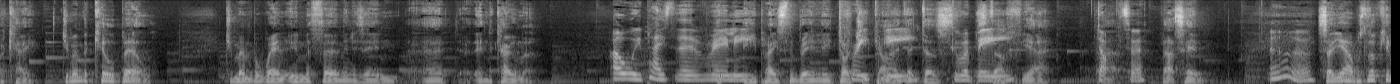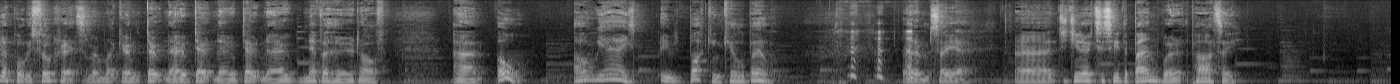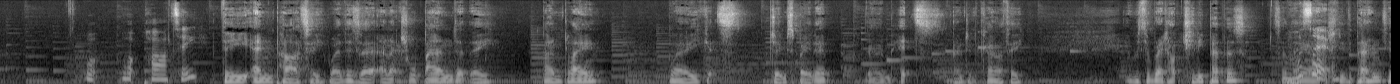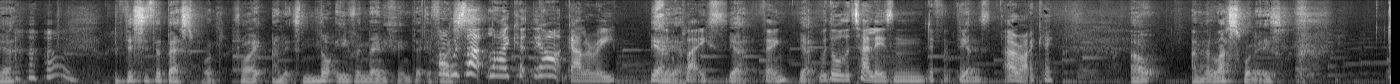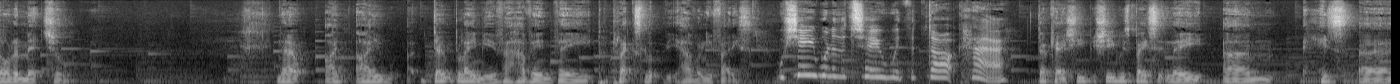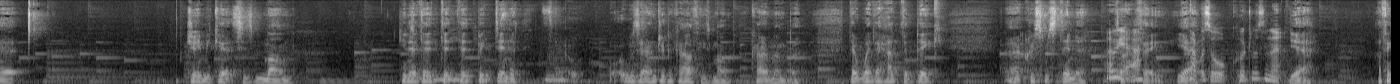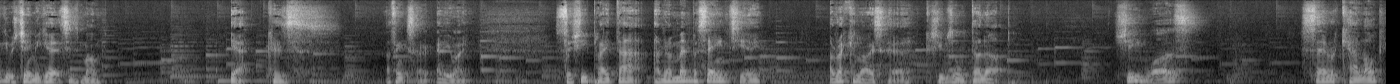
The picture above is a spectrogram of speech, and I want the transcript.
Okay. Do you remember Kill Bill? Do you remember when Uma Thurman is in uh, in the coma? Oh, he plays the really He plays the really dodgy guy that does grubby stuff. Yeah, doctor. that's him. oh, So yeah, I was looking up all his film credits, and I'm like going, don't know, don't know, don't know, never heard of. Um, oh, oh yeah, he's, he was Buck in Kill Bill. um, so yeah, uh, did you notice who the band were at the party? what what party? The end party, where there's a, an actual band at the band playing, where he gets James Spader um, hits Andrew McCarthy. It was the Red Hot Chili Peppers. So Was they are it? actually the band, yeah. but this is the best one, right? And it's not even anything that if Oh, I was that like at the art gallery Yeah, sort yeah. of place? Yeah. Thing? Yeah. With all the tellies and different things. Oh, right, okay. Oh, and the last one is Donna Mitchell. Now, I, I don't blame you for having the perplexed look that you have on your face. Was she one of the two with the dark hair? Okay, she she was basically um, his uh, Jami Gertz's mum. You know the the, the big dinner. What was it Andrew McCarthy's mum? I can't remember. That where they had the big uh, Christmas dinner. Oh, yeah. thing. Yeah, That was awkward, wasn't it? Yeah, I think it was Jami Gertz's mum. Yeah, because I think so. Anyway, so she played that, and I remember saying to you, I recognise her because she was all done up. She was Sarah Kellogg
